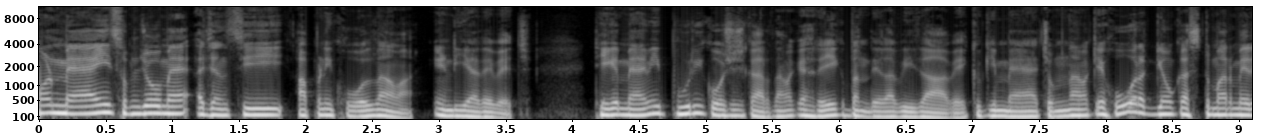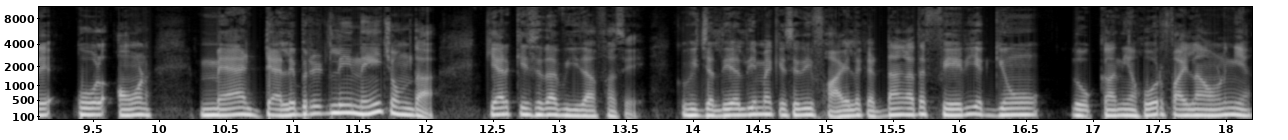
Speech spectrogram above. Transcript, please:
ਹੁਣ ਮੈਂ ਹੀ ਸਮਝੋ ਮੈਂ ਏਜੰਸੀ ਆਪਣੀ ਖੋਲਦਾ ਵਾਂ ਇੰਡੀਆ ਦੇ ਵਿੱਚ। ਠੀਕ ਹੈ, ਮੈਂ ਵੀ ਪੂਰੀ ਕੋਸ਼ਿਸ਼ ਕਰਦਾ ਹਾਂ ਕਿ ਹਰੇਕ ਬੰਦੇ ਦਾ ਵੀਜ਼ਾ ਆਵੇ, ਕਿਉਂਕਿ ਮੈਂ ਚਾਹੁੰਦਾ ਹਾਂ ਕਿ ਹੋਰ ਅੱਗਿਓਂ ਕਸਟਮਰ ਮੇਰੇ ਕੋਲ ਆਉਣ। ਮੈਂ ਡੈਲੀਬਰੇਟਲੀ ਨਹੀਂ ਚਾਹੁੰਦਾ ਕਿ ਯਾਰ ਕਿਸੇ ਦਾ ਵੀਜ਼ਾ ਫਸੇ, ਕਿਉਂਕਿ ਜਲਦੀ ਜਲਦੀ ਮੈਂ ਕਿਸੇ ਦੀ ਫਾਈਲ ਕੱਢਾਂਗਾ ਤੇ ਫੇਰ ਹੀ ਅੱਗਿਓਂ ਲੋਕਾਂ ਦੀਆਂ ਹੋਰ ਫਾਈਲਾਂ ਆਉਣਗੀਆਂ।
